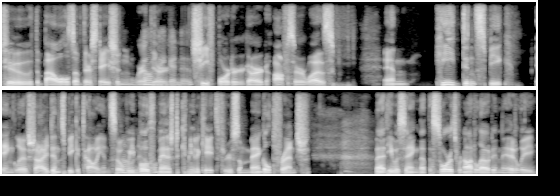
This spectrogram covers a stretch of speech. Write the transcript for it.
to the bowels of their station where oh their chief border guard officer was. And he didn't speak English. I didn't speak Italian. So Oh, we no. both managed to communicate through some mangled French that he was saying that the swords were not allowed in Italy.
